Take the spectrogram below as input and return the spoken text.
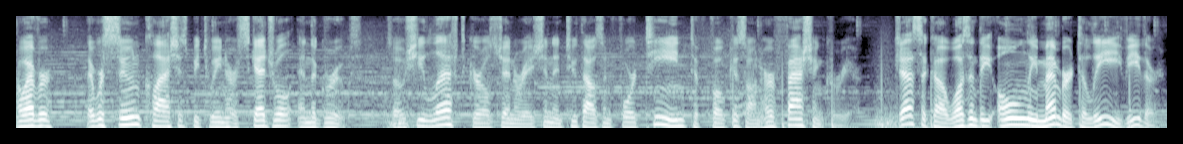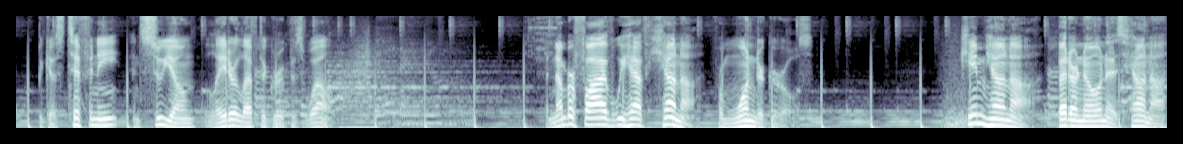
However, there were soon clashes between her schedule and the group's, so she left Girls' Generation in 2014 to focus on her fashion career. Jessica wasn't the only member to leave either, because Tiffany and Sooyoung later left the group as well. At number 5, we have Hyuna from Wonder Girls. Kim Hyuna better known as Hyuna,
